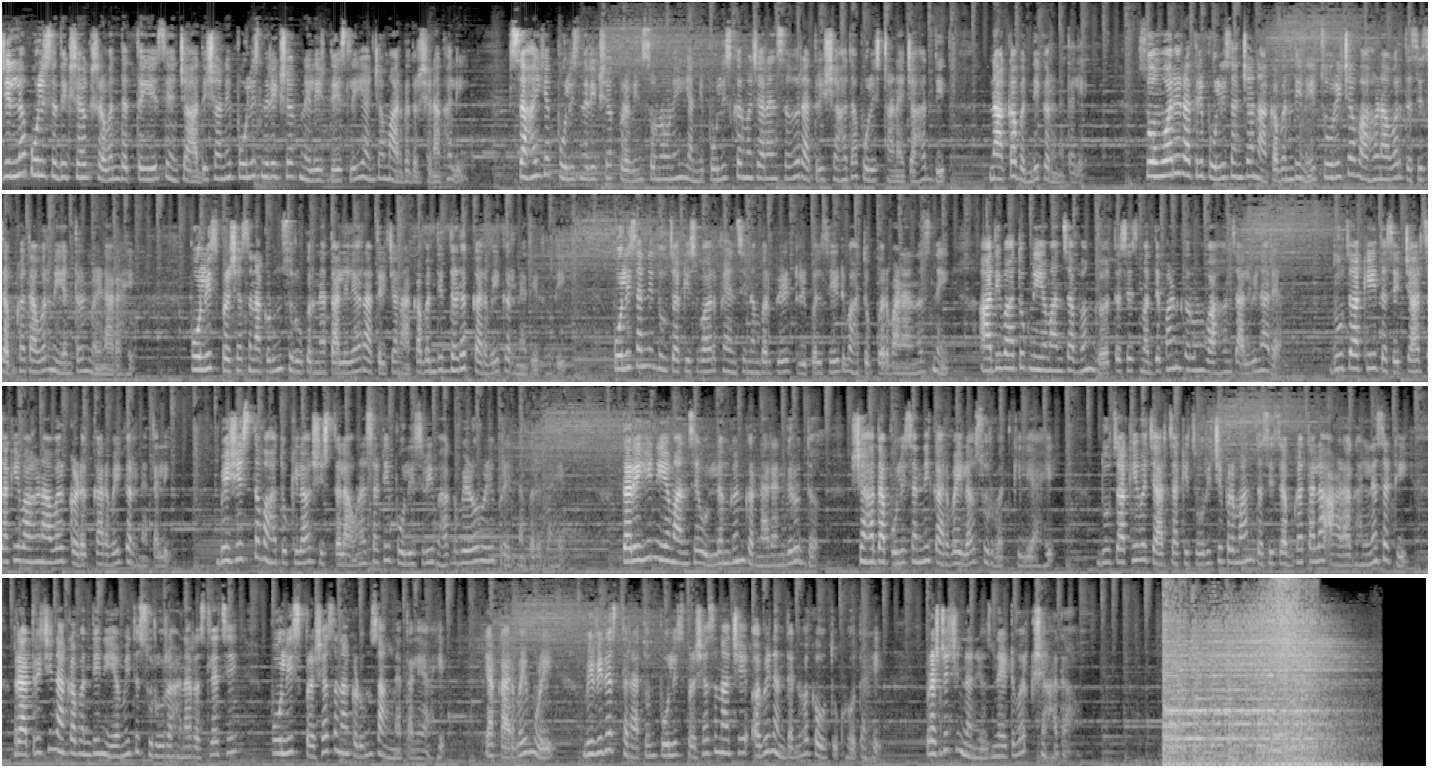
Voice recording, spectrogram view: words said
जिल्हा पोलीस अधीक्षक श्रवण दत्त येस यांच्या आदेशाने पोलीस निरीक्षक निलेश देसले यांच्या मार्गदर्शनाखाली सहाय्यक पोलीस निरीक्षक प्रवीण सोनवणे यांनी पोलीस कर्मचाऱ्यांसह रात्री शहादा पोलीस ठाण्याच्या हद्दीत नाकाबंदी करण्यात आली. सोमवारी रात्री पोलिसांच्या नाकाबंदीने चोरीच्या वाहनावर तसेच अपघातावर नियंत्रण मिळणार आहे. पोलीस प्रशासनाकडून सुरू करण्यात आलेल्या रात्रीच्या नाकाबंदीत धडक कारवाई करण्यात येत होती. पोलिसांनी दुचाकीस्वार fancy number plate triple seat वाहतूक परवाना नसणे आदी वाहतूक नियमांचा भंग तसेच मद्यपान करून वाहन चालविणाऱ्या दुचाकी तसेच चारचाकी वाहनावर कडक कारवाई करण्यात आली. बेशिस्त वाहतुकीला शिस्त लावण्यासाठी पोलीस विभाग वेळोवेळी प्रयत्न करत आहे. तरीही नियमांचे उल्लंघन करणाऱ्यांविरुद्ध शहादा पोलिसांनी कारवाईला सुरुवात केली आहे. दुचाकी व चारचाकी चोरीचे प्रमाण तसेच अपघाताला आळा घालण्यासाठी रात्रीची नाकाबंदी नियमित सुरू राहणार असल्याचे पोलीस प्रशासनाकडून सांगण्यात आले आहे. या कारवाईमुळे विविध स्तरातून पोलीस प्रशासनाचे अभिनंदन व कौतुक होत आहे. प्रश्नचिन्ह न्यूज नेटवर्क शहादा.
